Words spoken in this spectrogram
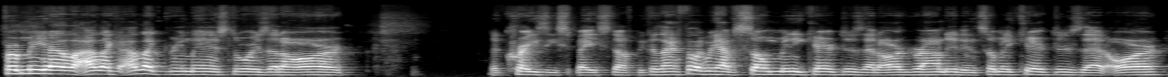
For me, I, I like I like Green Lantern stories that are the crazy space stuff because I feel like we have so many characters that are grounded and so many characters that are.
